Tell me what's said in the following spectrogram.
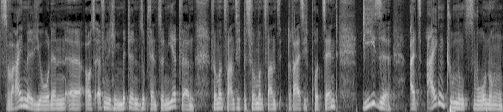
zwei Millionen äh, aus öffentlichen Mitteln subventioniert werden, 25 bis 25, 30 Prozent, diese als Eigentumswohnungen,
